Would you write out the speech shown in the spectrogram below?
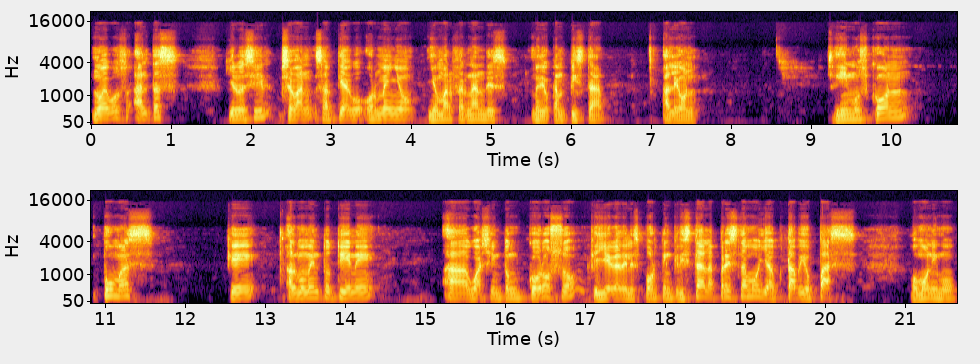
nuevos, altas, quiero decir, se van Santiago Ormeño y Omar Fernández, mediocampista a León. Seguimos con Pumas, que al momento tiene a Washington Corozo, que llega del Sporting Cristal a préstamo, y a Octavio Paz, homónimo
